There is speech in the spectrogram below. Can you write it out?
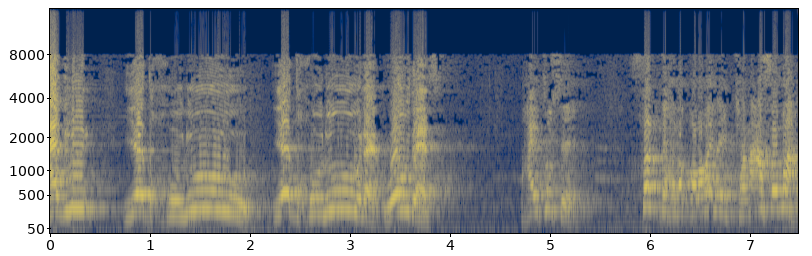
cadnin yadkhuluu yadkhuluuna wowdaas maxay tusee saddexda qoloba inay jamaco soo maa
